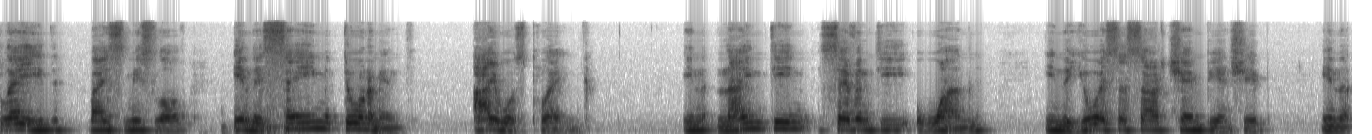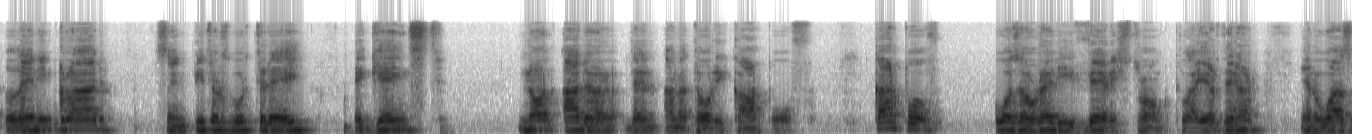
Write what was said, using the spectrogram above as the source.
played by Smyslov in the same tournament I was playing. In 1971, in the USSR Championship in Leningrad, St. Petersburg today, against none other than Anatoly Karpov. Karpov was already a very strong player there and was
